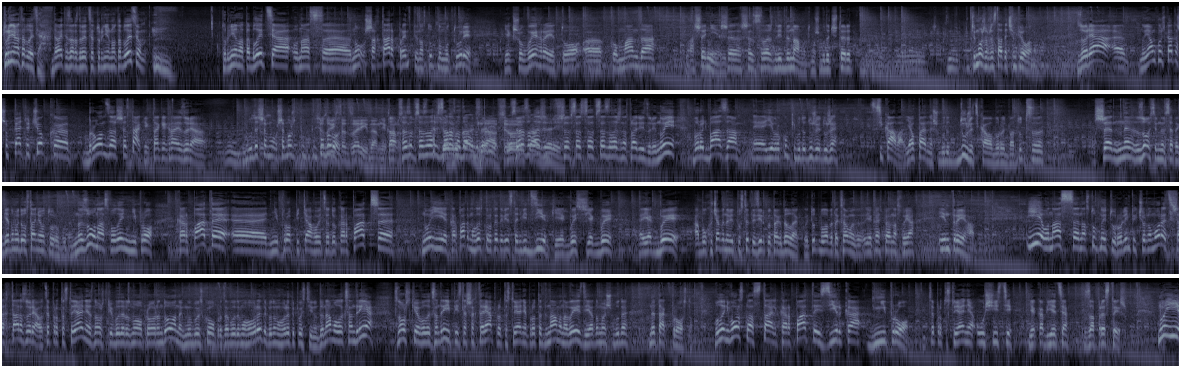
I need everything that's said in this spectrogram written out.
Турнірна таблиця. Давайте зараз дивитися турнірну таблицю. Турнірна таблиця у нас, е, ну, Шахтар, в принципі, в наступному турі, якщо виграє, то е, команда. А ще ні, ще, ще залежить від Динамо, тому що буде 4. е, Чи може вже стати чемпіоном? Зоря, е, ну я вам хочу сказати, що 5 очок е, бронза ще так, як так як грає зоря. Ну, буде ще, мо- ще можуть по- по- Все побороти. от Зари, да, мне Так, кажется. все, все залежить Все в зараз на руках даному Зорі, етапі. все в Все руках залежить, Зорі. все, все, все, все залежить насправді від зорі. Ну і боротьба за е, Єврокубки буде дуже і дуже цікава. Я впевнений, що буде дуже цікава боротьба. Тут е, ще не зовсім не все так. Я думаю, до останнього туру буде. Внизу у нас Волинь, Дніпро, Карпати. Е, Дніпро підтягується до Карпат. Е, Ну і Карпати могли скоротити відстань від зірки, якби, якби, якби або хоча б не відпустити зірку так далеко. І тут була б так само якась певна своя інтрига. І у нас наступний тур. Олімпік Чорноморець, Шахтар Зоря. Оце протистояння. Знову ж таки буде розмова про орендованих. Ми обов'язково про це будемо говорити. Будемо говорити постійно. Динамо Олександрія. Знову ж таки, в Олександрії після Шахтаря протистояння проти Динамо на виїзді. Я думаю, що буде не так просто. Волинь Ворскла, Сталь Карпати, Зірка Дніпро. Це протистояння у шісті, яка б'ється за престиж. Ну і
